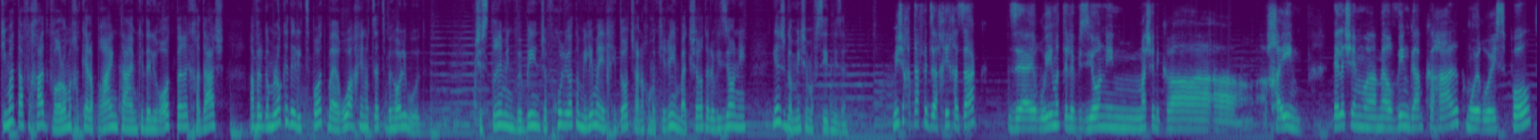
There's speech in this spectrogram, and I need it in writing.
כמעט אף אחד כבר לא מחכה לפריים טיים כדי לראות פרק חדש, אבל גם לא כדי לצפות באירוע הכי נוצץ בהוליווד. כשסטרימינג ו binge הפכו להיות המילים היחידות שאנחנו מכירים בהקשר הטלוויזיוני, יש גם מי שמפסיד מזה. מי שחטף את זה הכי חזק זה האירועים הטלוויזיוניים, מה שנקרא, החיים. אלה שהם מערבים גם קהל, כמו אירועי ספורט,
